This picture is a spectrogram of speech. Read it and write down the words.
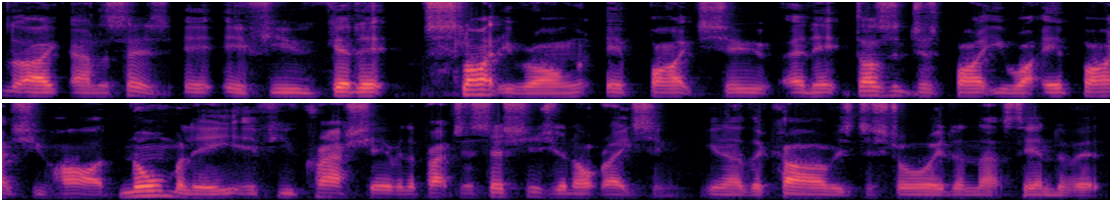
like Anna says, if you get it slightly wrong, it bites you, and it doesn't just bite you; it bites you hard. Normally, if you crash here in the practice sessions, you're not racing. You know the car is destroyed, and that's the end of it.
